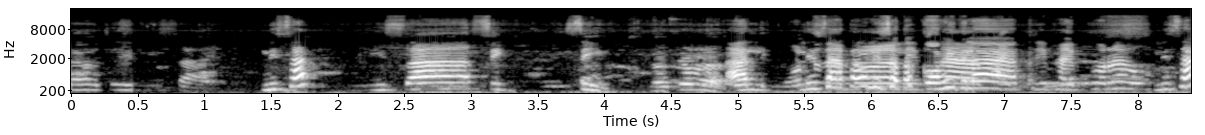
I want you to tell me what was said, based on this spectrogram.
না হচ্ছে নিশা নিশা নিশা সিং ସିଂ লিসা পাও লিসা তো কহিলা 354 ଆଉ লিসা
